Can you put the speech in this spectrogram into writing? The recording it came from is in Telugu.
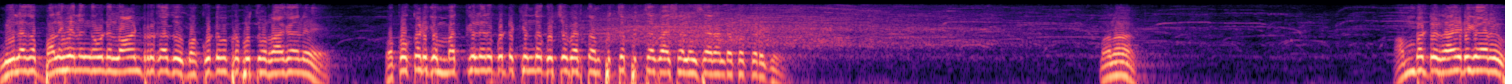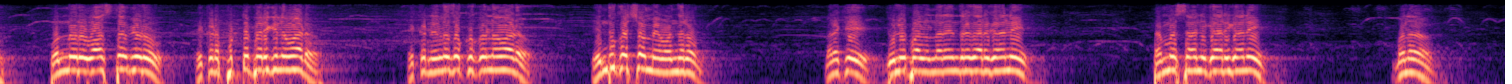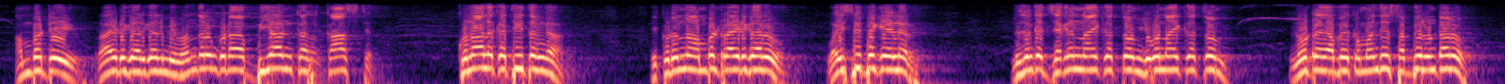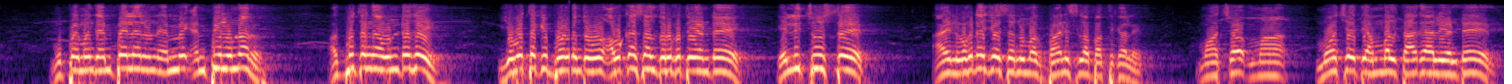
మీలాగా బలహీనంగా ఉండే లా అండర్ కాదు మా కుటుంబ ప్రభుత్వం రాగానే ఒక్కొక్కడికి మక్కిలు ఎరగొట్టి కింద కూర్చోబెడతాం పిచ్చ పిచ్చ వేషాలు వేశారంటే ఒక్కొక్కడికి. మన అంబటి రాయుడు గారు పొన్నూరు వాస్తవ్యుడు ఇక్కడ పుట్టి పెరిగినవాడు ఇక్కడ నిలదొక్కున్నవాడు ఎందుకు వచ్చాం మేమందరం? మనకి ధూళిపాల నరేంద్ర గారు కానీ పెమ్మసాని గారు కానీ మన అంబటి రాయుడు గారు కానీ మేమందరం కూడా బియాండ్ కాస్ట్ కులాలకు అతీతంగా. ఇక్కడున్న అంబటి రాయుడు గారు వైసీపీకి వెళ్ళారు. నిజంగా జగన్ నాయకత్వం యువ నాయకత్వం నూట యాభై ఒక్క మంది సభ్యులు ఉంటారు. ముప్పై మంది ఎంపీలు ఎంపీలు ఉన్నారు. అద్భుతంగా ఉంటుంది. యువతకి బోల్డంత అవకాశాలు దొరుకుతాయి అంటే వెళ్ళి చూస్తే ఆయన ఒకటే చేశాను మాకు బానిసలా బతకాలి. మా చో మా మోచేతి అంబలు తాగాలి అంటే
